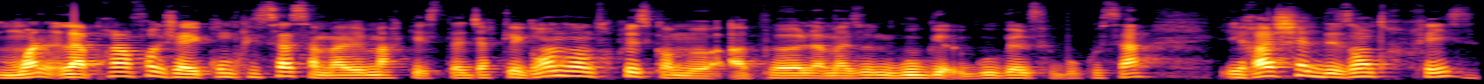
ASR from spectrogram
Moi, la première fois que j'avais compris ça, ça m'avait marqué. C'est-à-dire que les grandes entreprises comme euh, Apple, Amazon, Google, Google fait beaucoup ça, ils rachètent des entreprises,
